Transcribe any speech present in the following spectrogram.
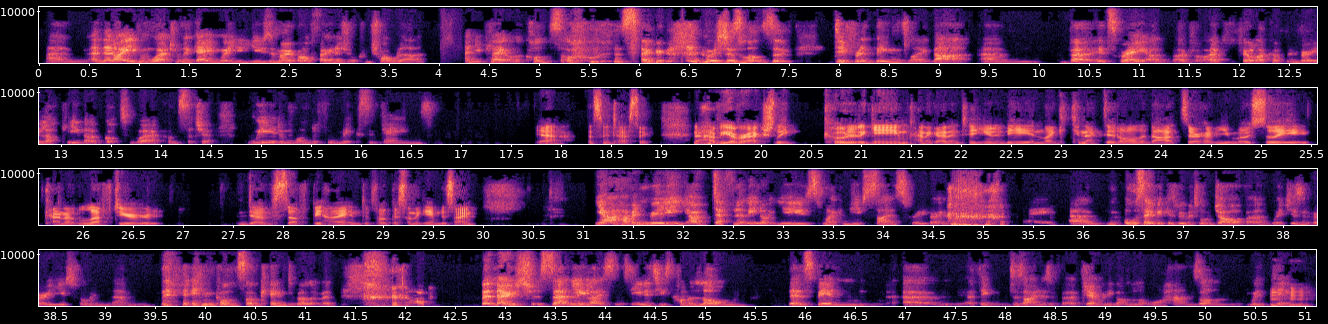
Um, and then I even worked on a game where you use a mobile phone as your controller and you play it on a console. so it was just lots of different things like that. Um, but it's great. I've, I've, I feel like I've been very lucky that I've got to work on such a weird and wonderful mix of games. Yeah, that's fantastic. Now, have you ever actually coded a game, kind of got into Unity and like connected all the dots, or have you mostly kind of left your dev stuff behind to focus on the game design? Yeah, I haven't really, I've definitely not used my computer science degree very much. um, also because we were taught Java, which isn't very useful in um, in console game development. um, but no, certainly, like since Unity's come along, there's been uh, I think designers have, have, generally gotten a lot more hands-on with mm-hmm. things.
